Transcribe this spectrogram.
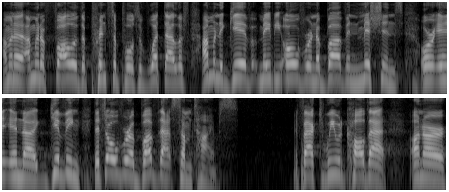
I'm gonna, I'm gonna follow the principles of what that looks. I'm gonna give maybe over and above in missions or in, in uh, giving that's over above that sometimes. In fact, we would call that on our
